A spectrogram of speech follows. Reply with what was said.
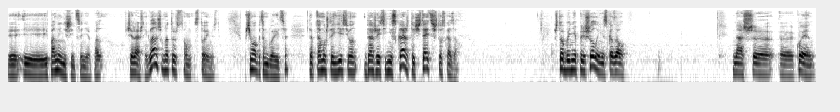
и, и, и по нынешней цене, по вчерашней. Главное, чтобы на ту же стоимость. Почему об этом говорится? Да потому что если он, даже если не скажет, то считается, что сказал. Чтобы не пришел и не сказал наш э, э, Коэн,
